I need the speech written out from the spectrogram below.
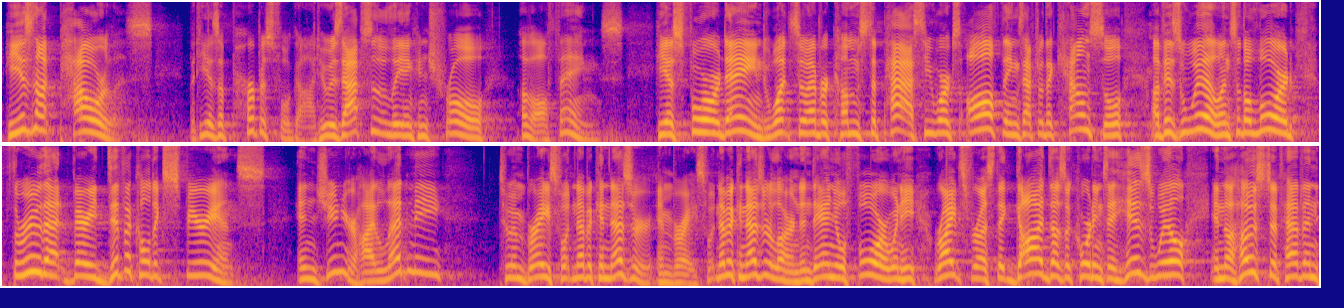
He is not powerless, but He is a purposeful God who is absolutely in control of all things. He has foreordained whatsoever comes to pass. He works all things after the counsel of His will. And so the Lord, through that very difficult experience in junior high, led me to embrace what Nebuchadnezzar embraced, what Nebuchadnezzar learned in Daniel 4 when he writes for us that God does according to his will in the hosts of heaven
